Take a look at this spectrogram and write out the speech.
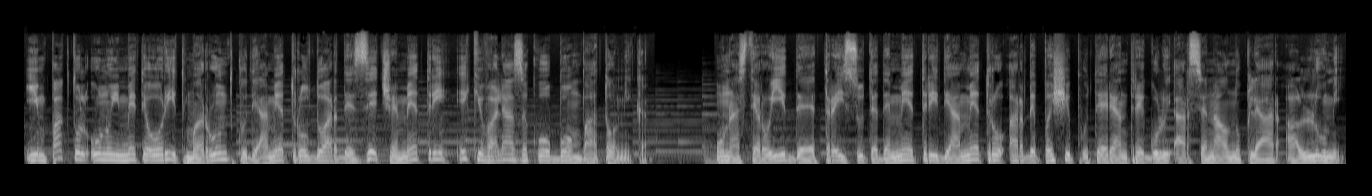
Impactul unui meteorit mărunt cu diametrul doar de 10 metri echivalează cu o bombă atomică. Un asteroid de 300 de metri diametru ar depăși puterea întregului arsenal nuclear al lumii.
